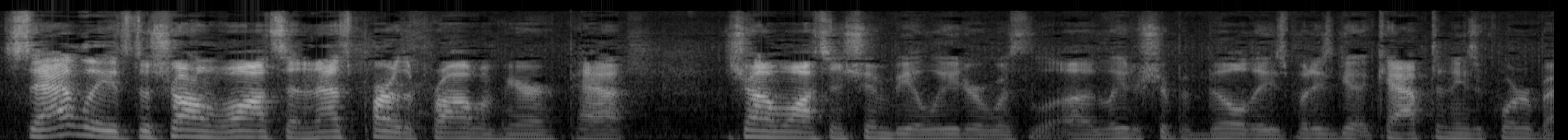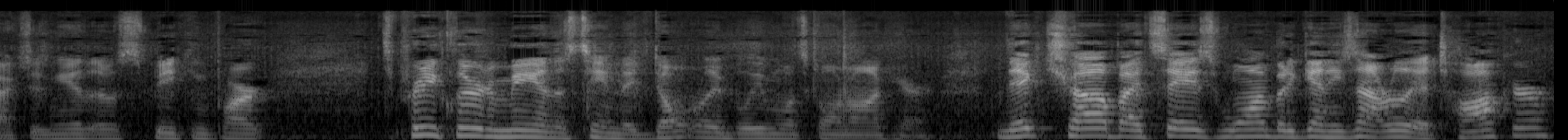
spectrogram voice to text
Sadly, it's Deshaun Watson, and that's part of the problem here, Pat. Deshaun Watson shouldn't be a leader with uh, leadership abilities, but he's a captain, he's a quarterback, so he's to get the speaking part. It's pretty clear to me on this team they don't really believe in what's going on here. Nick Chubb, I'd say, is one, but again, he's not really a talker.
